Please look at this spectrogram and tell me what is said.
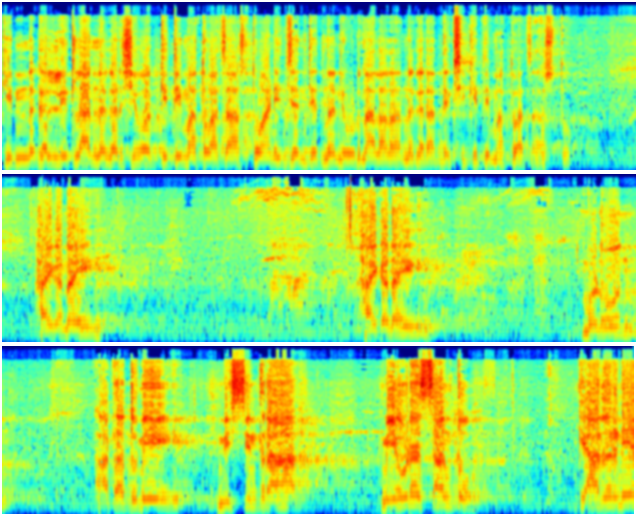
की गल्लीतला नगरसेवक किती महत्त्वाचा असतो आणि जनतेतनं निवडून आलेला नगराध्यक्ष किती महत्त्वाचा असतो. हाय का नाही? हाय का नाही? म्हणून आता तुम्ही निश्चिंत राहा. मी एवढंच सांगतो की आदरणीय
